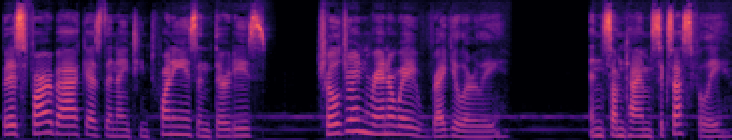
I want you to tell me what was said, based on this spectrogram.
But as far back as the 1920s and 30s, children ran away regularly, and sometimes successfully.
